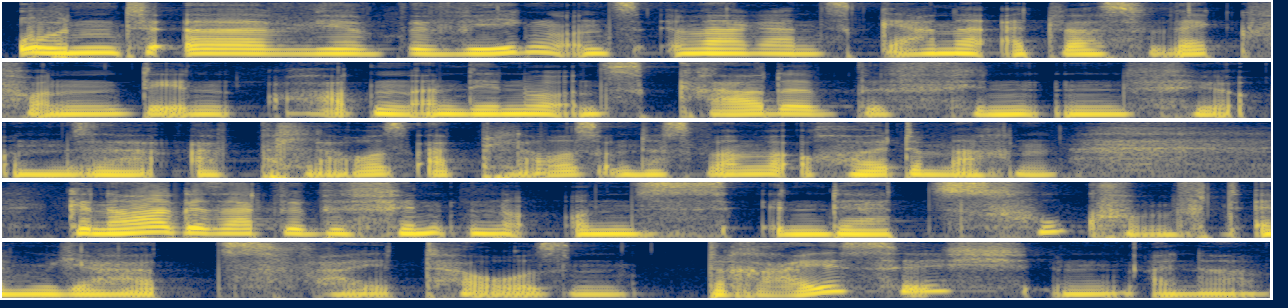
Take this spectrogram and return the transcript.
und äh, wir bewegen uns immer ganz gerne etwas weg von den Orten, an denen wir uns gerade befinden, für unser Applaus, Applaus. Und das wollen wir auch heute machen. Genauer gesagt, wir befinden uns in der Zukunft im Jahr 2030 in einer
